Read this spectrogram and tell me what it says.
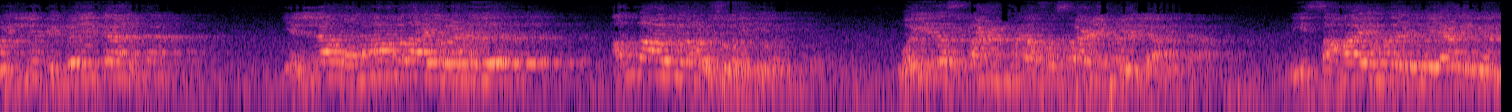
വെല്ലു പിൻവലിക്കാൻ എല്ലാം ഒന്നാമതായി വേണ്ടത് അള്ളാഹുവിനോട് ചോദിക്കുക. നീ സഹായം തേടുകയാണെങ്കിൽ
